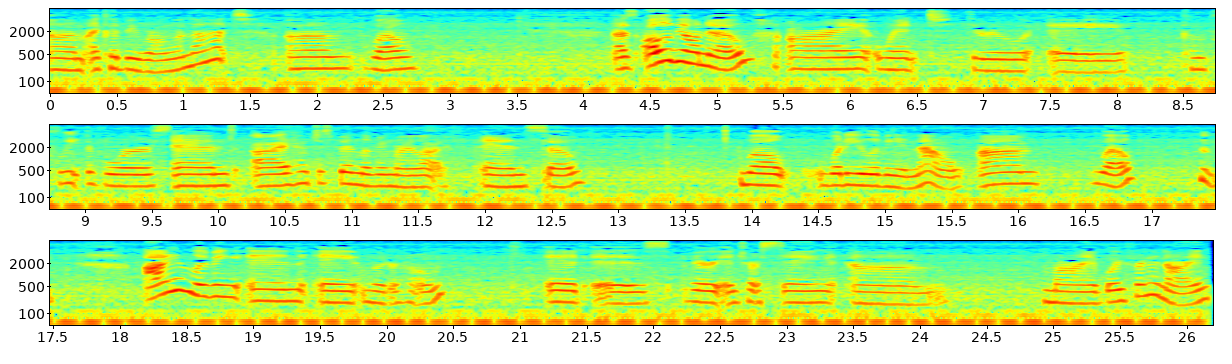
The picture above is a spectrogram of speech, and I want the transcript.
Um, I could be wrong on that. Um, well, as all of y'all know, I went through a complete divorce and I have just been living my life. And so, well, what are you living in now? Um, well, I am living in a motorhome. It is very interesting. Um, my boyfriend and I,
